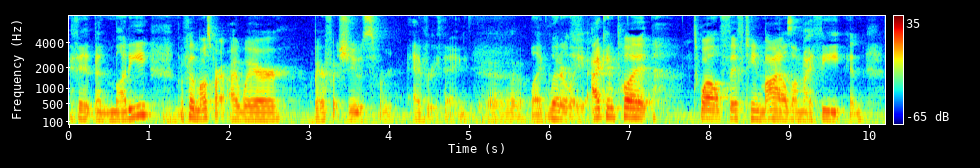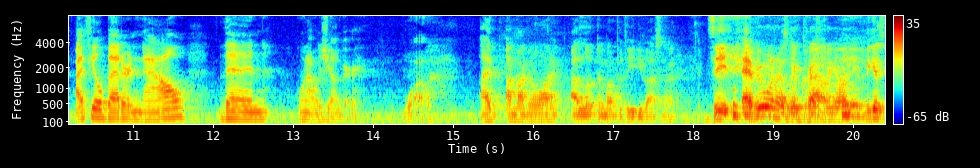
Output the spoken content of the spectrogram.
if it had been muddy, Mm-hmm. but for the most part I wear barefoot shoes for everything. yeah. Like literally, I can put 12, 15 miles on my feet and I feel better now than when I was younger. Wow. I, I'm not gonna lie. I looked him up with Edie last night. See, everyone has been crapping on me because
